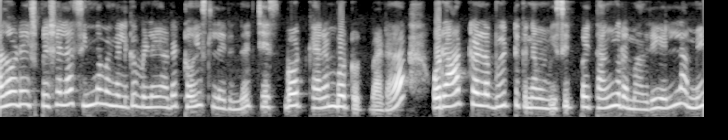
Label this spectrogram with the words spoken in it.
அதோட ஸ்பெஷலாக சின்னவங்களுக்கு விளையாட டொய்ஸில் இருந்து செஸ் போர்ட் கேரம் போர்ட் உட்பட ஒரு ஆட்களில் வீட்டுக்கு நம்ம விசிட் போய் தங்குற மாதிரி எல்லாமே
